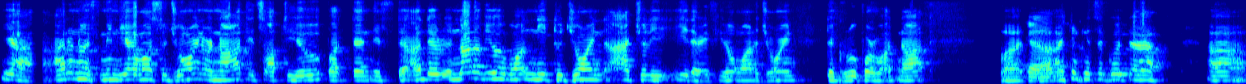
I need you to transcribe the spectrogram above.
yeah, I don't know if Mindia wants to join or not. It's up to you. But then if the other, none of you want need to join actually either, if you don't want to join the group or whatnot. But Yeah. uh, I think it's a good, uh, uh,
